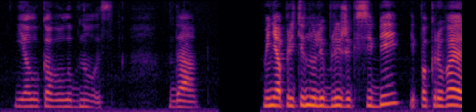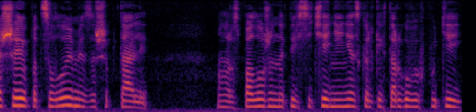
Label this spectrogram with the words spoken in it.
— я лукаво улыбнулась. «Да». Меня притянули ближе к себе и, покрывая шею поцелуями, зашептали. Он расположен на пересечении нескольких торговых путей.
